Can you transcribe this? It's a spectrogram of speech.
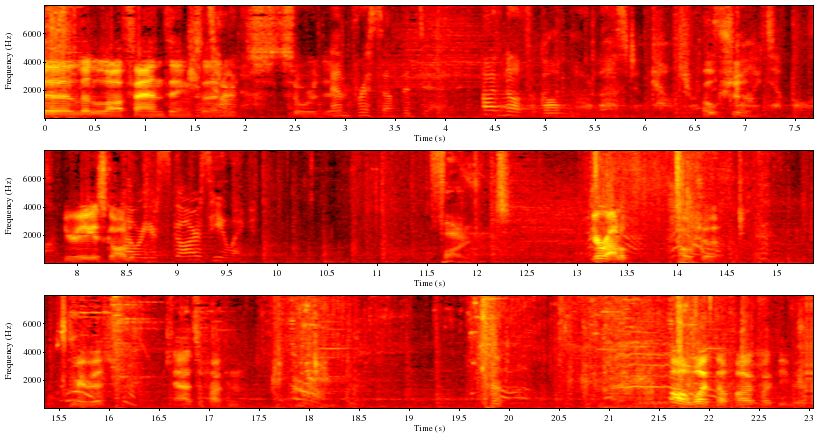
The little uh, fan things that are sword. Yeah. Empress of the Dead. I've not forgotten our last encounter at Oh, the shit. Sky Temple. You ready to get scalded? How are your scars healing? Fight. You're out of. Oh shit. Come here, bitch. Yeah, that's a fucking. oh, what the fuck? Fuck you, bitch.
